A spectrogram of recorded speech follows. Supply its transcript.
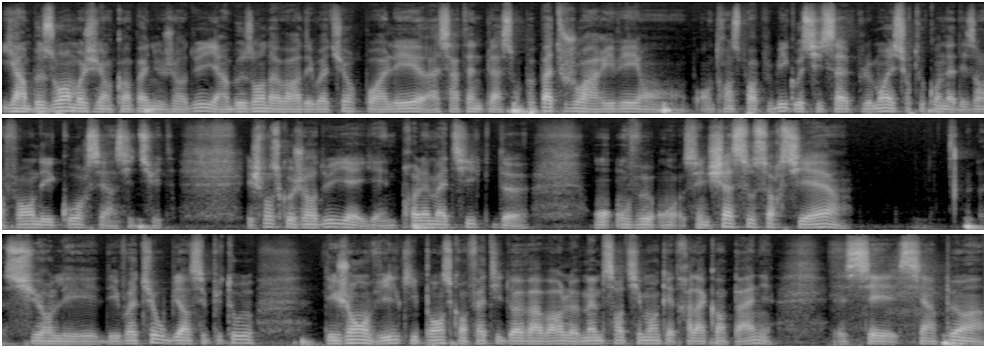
il y a un besoin, moi je vis en campagne aujourd'hui, il y a un besoin d'avoir des voitures pour aller à certaines places. On ne peut pas toujours arriver en, transport public aussi simplement et surtout qu'on a des enfants, des courses et ainsi de suite. Et je pense qu'aujourd'hui, il, y, a une problématique de. On, veut, c'est une chasse aux sorcières sur les, des voitures ou bien c'est plutôt des gens en ville qui pensent qu'en fait ils doivent avoir le même sentiment qu'être à la campagne. C'est un peu un,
